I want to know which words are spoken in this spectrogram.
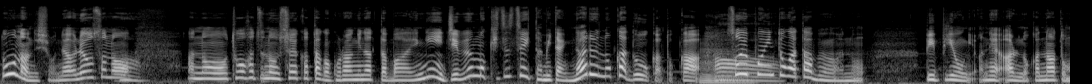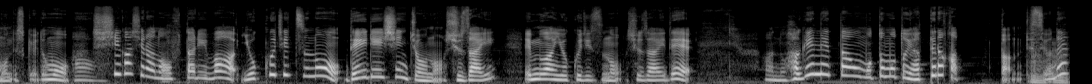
どうなんでしょうね。あれをその、あの頭髪の薄い方がご覧になった場合に自分も傷ついたみたいになるのかどうかとか、うん。そういうポイントが多分あの BPO にはねあるのかなと思うんですけれども獅子頭のお二人は翌日のデイリー新潮の取材 m 1翌日の取材であのハゲネタをもともとやってなかったんですよね。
